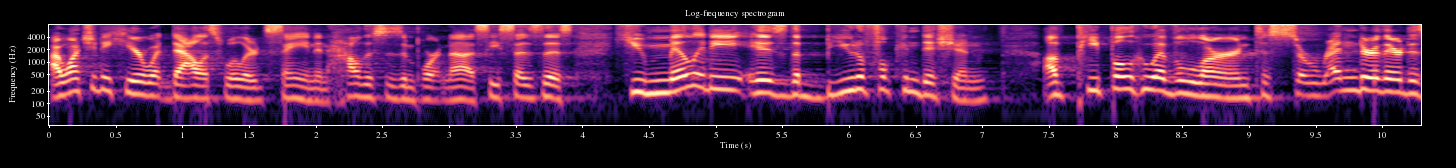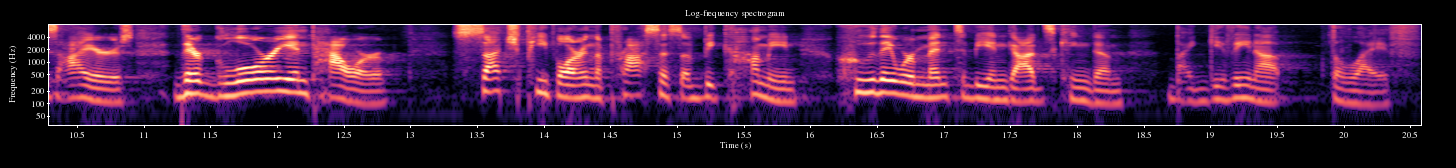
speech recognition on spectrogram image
I want you to hear what Dallas Willard's saying and how this is important to us. He says this humility is the beautiful condition of people who have learned to surrender their desires, their glory and power, such people are in the process of becoming who they were meant to be in God's kingdom by giving up the life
